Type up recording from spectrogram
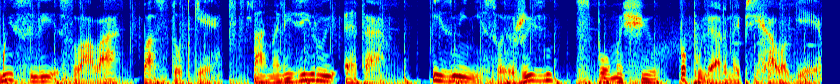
Мысли, слова, поступки. Анализируй это. Измени свою жизнь с помощью популярной психологии.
